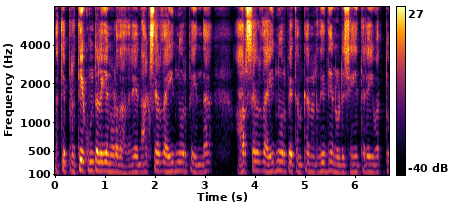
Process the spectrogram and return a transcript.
ಮತ್ತು ಪ್ರತಿ ಕುಂಟಲಿಗೆ ನೋಡೋದಾದರೆ ನಾಲ್ಕು ಸಾವಿರದ ಐದುನೂರು ರೂಪಾಯಿಂದ ಆರು ಸಾವಿರದ ಐದುನೂರು ರೂಪಾಯಿ ತನಕ ನಡೆದಿದ್ದೆ ನೋಡಿ ಸ್ನೇಹಿತರೆ ಇವತ್ತು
